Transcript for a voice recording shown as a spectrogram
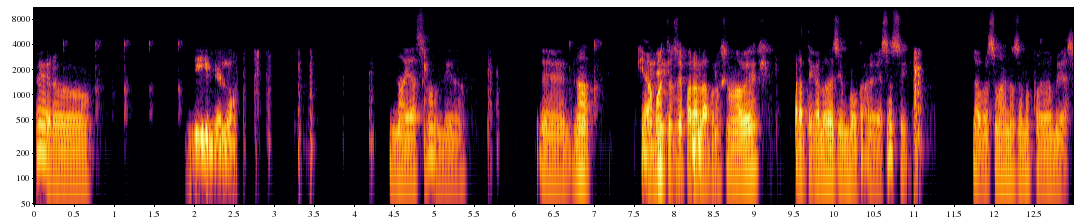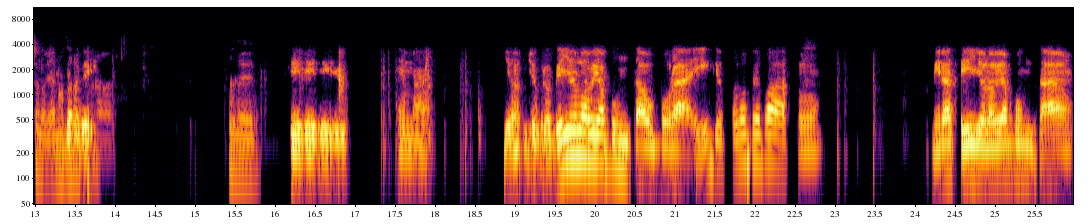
Pero. Dímelo. No, ya se me olvidó. Eh, nada. Quedamos entonces para la próxima vez practicar lo de desinvocar, eso sí. La próxima vez no se nos puede olvidar, se lo voy a anotar aquí. Eh, sí, sí, sí, sí. Es más, yo, yo creo que yo lo había apuntado por ahí. ¿Qué fue lo que pasó? Mira, sí, yo lo había apuntado.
